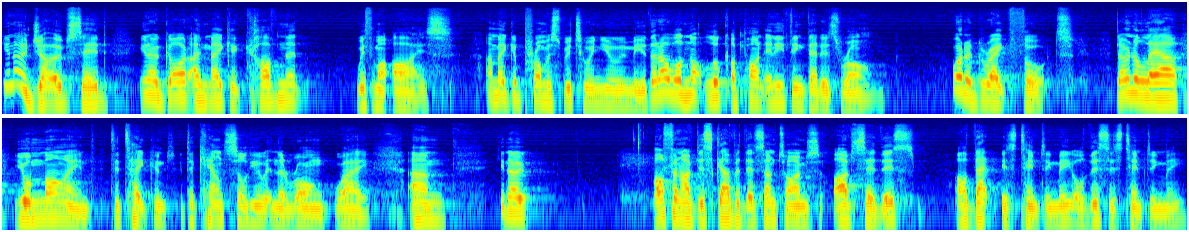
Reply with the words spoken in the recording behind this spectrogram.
You know, Job said, You know, God, I make a covenant with my eyes. I make a promise between you and me that I will not look upon anything that is wrong. What a great thought. Don't allow your mind to, take, to counsel you in the wrong way. Um, you know, often I've discovered that sometimes I've said this oh, that is tempting me, or this is tempting me.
